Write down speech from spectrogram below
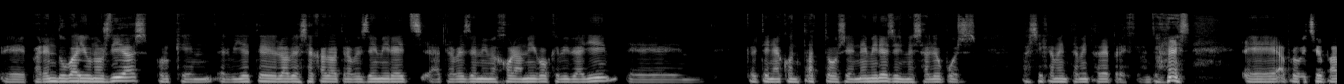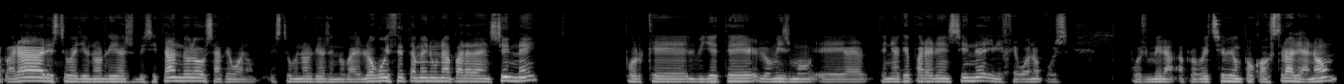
Eh, paré en Dubái unos días porque el billete lo había sacado a través de Emirates, a través de mi mejor amigo que vive allí, que él tenía contactos en Emirates y me salió pues básicamente a mitad de precio. Entonces aproveché para parar, estuve allí unos días visitándolo, o sea que bueno, estuve unos días en Dubái. Luego hice también una parada en Sydney, porque el billete, lo mismo, eh, tenía que parar en Sydney y dije, bueno, pues, pues mira, aprovecho y veo un poco Australia, ¿no?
